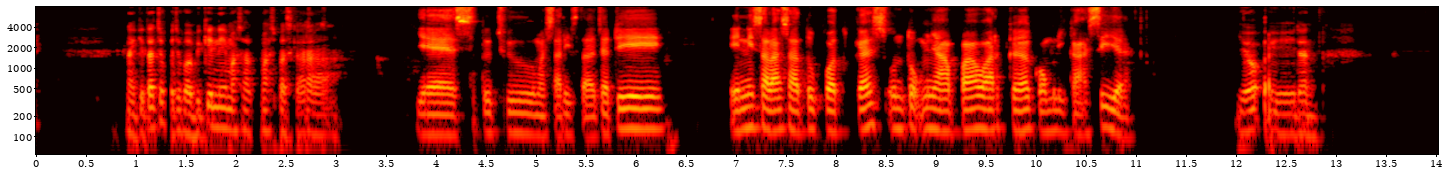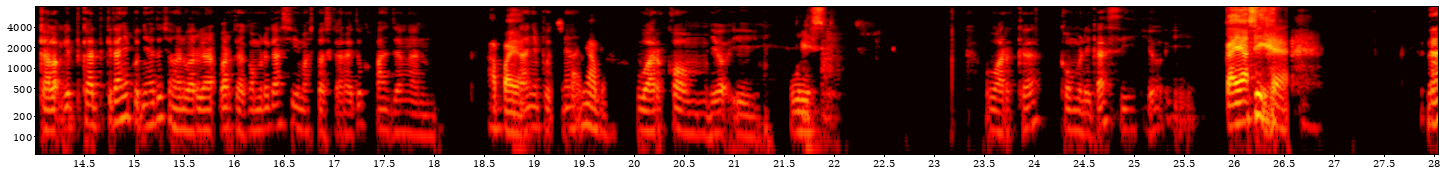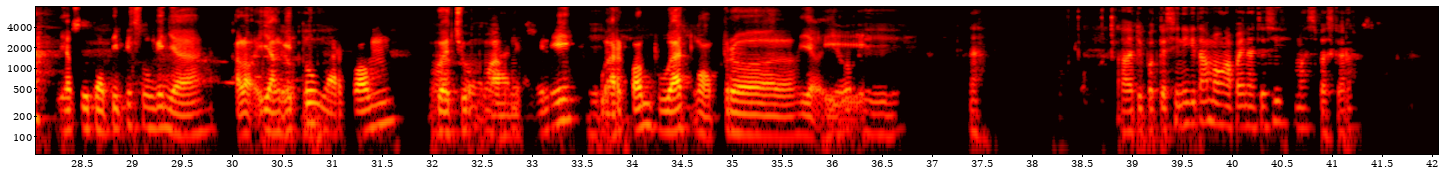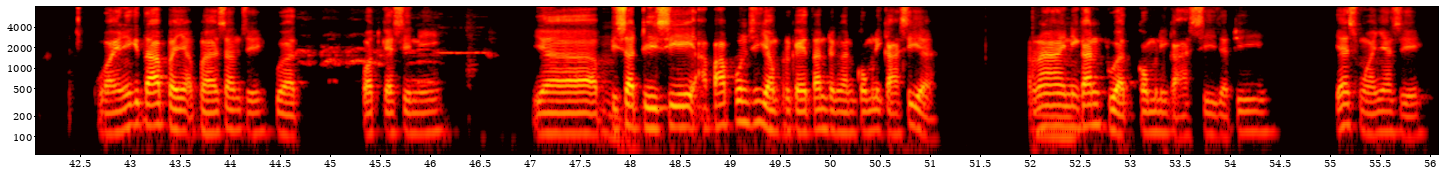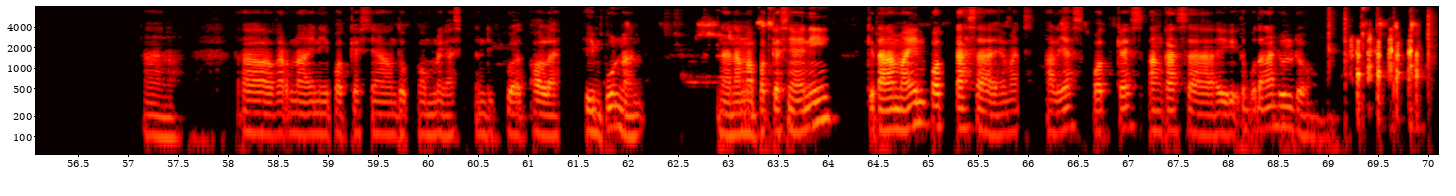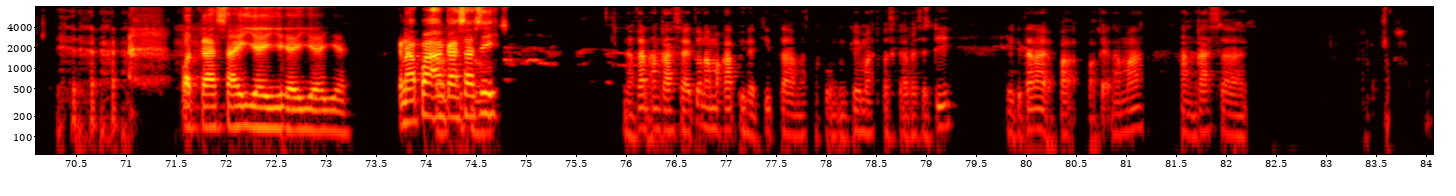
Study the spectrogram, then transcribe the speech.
nah kita coba-coba bikin nih Mas Mas Baskara. Yes, setuju Mas Arista. Jadi ini salah satu podcast untuk menyapa warga komunikasi ya. Yo, dan kalau kita, kita nyebutnya itu jangan warga warga komunikasi Mas Baskara itu kepanjangan. Apa ya? Kita nyebutnya apa? Warkom, yo Wis. Warga komunikasi, yo Kayak sih ya. Nah, ya sudah tipis mungkin ya. Kalau yang Yo, itu warkom buat jualan, ini iya. warkom buat ngobrol. Ya Nah, uh, di podcast ini kita mau ngapain aja sih, Mas Baskara? Wah, ini kita banyak bahasan sih buat podcast ini. Ya hmm. bisa diisi apa pun sih yang berkaitan dengan komunikasi ya. Karena hmm. ini kan buat komunikasi, jadi ya semuanya sih. Nah, uh, karena ini podcastnya untuk komunikasi dan dibuat oleh himpunan. Nah, nama podcastnya ini kita namain Podcasa ya mas, alias podcast angkasa. Yuk, tepuk tangan dulu dong. Podcasa, iya iya iya iya. Kenapa angkasa sih? Nah kan angkasa itu nama kabinet kita mas Agung, mungkin mas Baskara. Jadi ya kita pak pakai nama angkasa.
